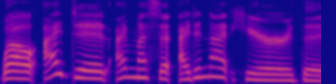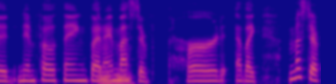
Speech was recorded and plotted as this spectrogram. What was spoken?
Well, I did. I must. Have, I did not hear the nympho thing, but I Mm-hmm. must have heard. Like, I must have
